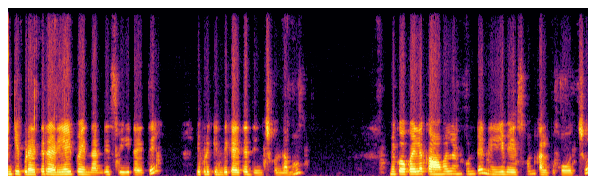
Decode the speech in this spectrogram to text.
ఇంక ఇప్పుడైతే రెడీ అయిపోయిందండి స్వీట్ అయితే. ఇప్పుడు కిందికి అయితే దించుకుందాము. మీకు ఒకవేళ కావాలనుకుంటే నెయ్యి వేసుకొని కలుపుకోవచ్చు.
